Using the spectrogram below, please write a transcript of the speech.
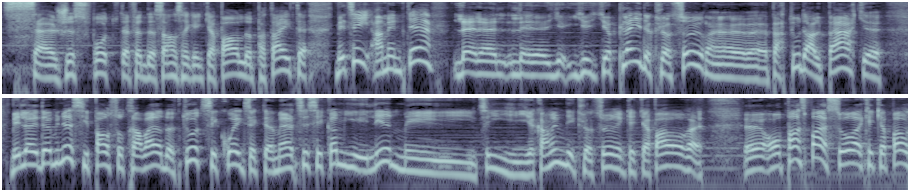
ça n'a juste pas tout à fait de sens à quelque part, peut-être. Mais tu sais, en même temps, il y, a plein de clôtures euh, partout dans le parc. Mais le Dominus, il passe au travers de tout. C'est quoi exactement? C'est comme il est libre, mais il y a quand même des clôtures à quelque part. Euh, on pense pas à ça. À quelque part,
